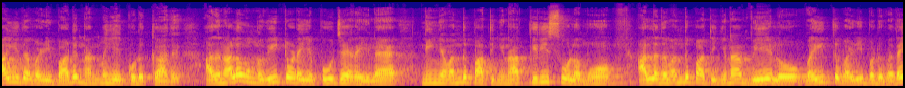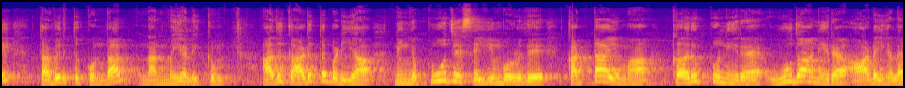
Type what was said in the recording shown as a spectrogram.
ஆயுத வழிபாடு நன்மையை கொடுக்காது. அதனால உங்கள் வீட்டுடைய பூஜை அறையில் நீங்கள் வந்து பார்த்தீங்கன்னா திரிசூலமோ அல்லது வந்து பார்த்தீங்கன்னா வேலோ வைத்து வழிபடுவதை தவிர்த்து கொண்டால் நன்மை அளிக்கும். அதுக்கு அடுத்தபடியா நீங்க பூஜை செய்யும் பொழுது கட்டாயமா கருப்பு நிற ஊதா நிற ஆடைகளை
